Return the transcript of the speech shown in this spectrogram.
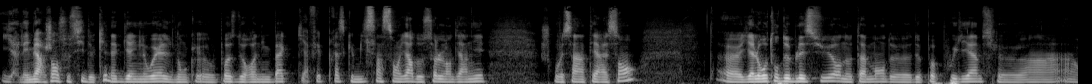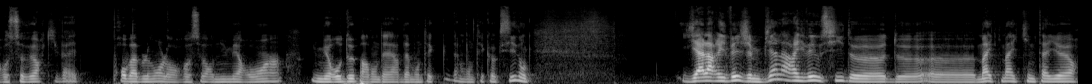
Il y a l'émergence aussi de Kenneth Gainwell, donc euh, au poste de running back, qui a fait presque 1500 yards au sol l'an dernier. Je trouvais ça intéressant. Euh, il y a le retour de blessure, notamment de, Pop Williams, un, receveur qui va être probablement leur receveur numéro 1, numéro 2 pardon, derrière Damonte, Damonte Coxey. Donc il y a l'arrivée, j'aime bien l'arrivée aussi de, de euh, Mike McIntyre,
